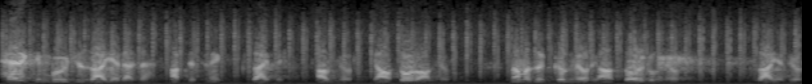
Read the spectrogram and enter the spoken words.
Her kim bu üçü zayi ederse, abdestini zayi almıyor, yahut doğru almıyor. Namazı kılmıyor, yahut doğru kılmıyor, zayi ediyor.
